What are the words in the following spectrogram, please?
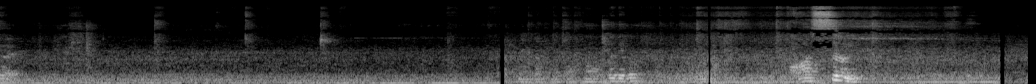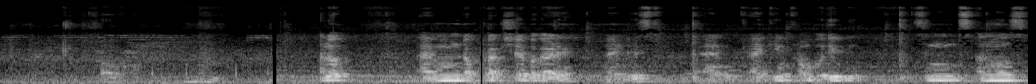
Good. awesome. Hello, I'm Dr. Akshay Bagade, dentist, and I came from Borivali. Since almost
